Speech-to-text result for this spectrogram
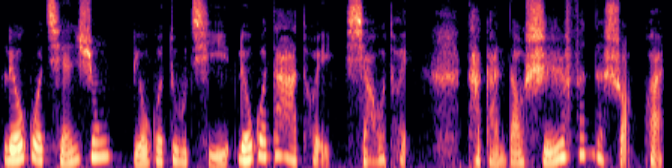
流过前胸，流过肚脐，流过大腿、小腿。他感到十分的爽快。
